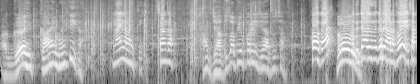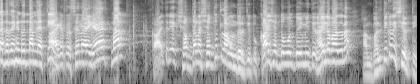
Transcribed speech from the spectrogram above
अगं हे काय माहिती का? नाही ना माहिती. सांगा. हा जादूचा पेपर आहे जादूचा. हो का? हो. मग ते जाऊन घरी आलात होय सकाळ हिंडून दमल्यात ती. अगं तसं नाही ग. मग? काहीतरी एक शब्दाला शब्दच लावून धरती तू. काय शब्द बोलतोय मी ते राहिलं बाजूला आणि भलतीकडे शिरती.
